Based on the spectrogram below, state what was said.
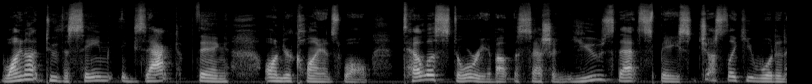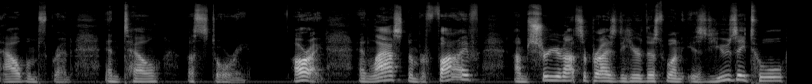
Why not do the same exact thing on your client's wall? Tell a story about the session. Use that space just like you would an album spread and tell a story. All right, and last, number five, I'm sure you're not surprised to hear this one, is use a tool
